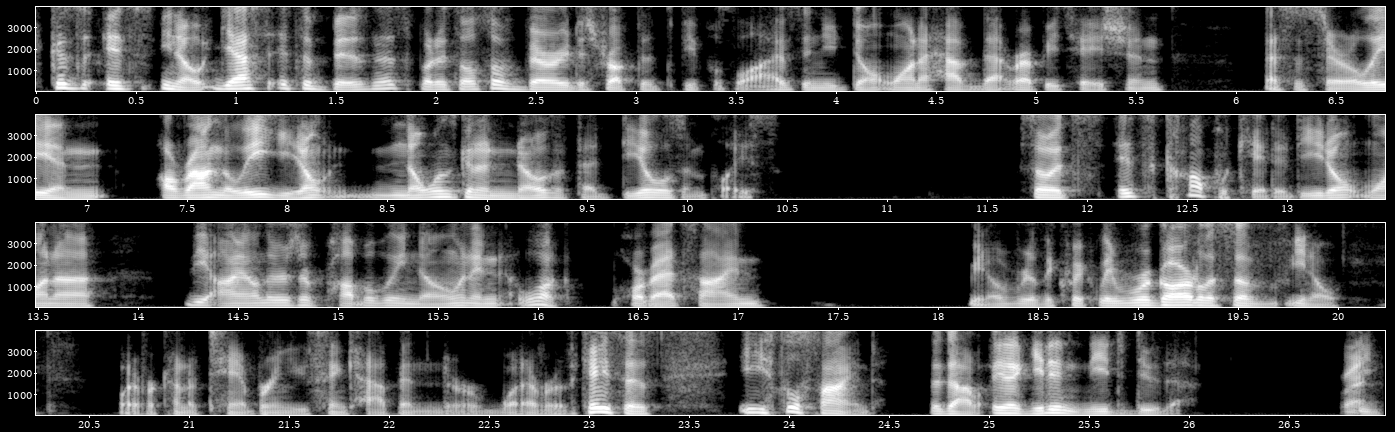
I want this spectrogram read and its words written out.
Because it's you know yes, it's a business, but it's also very disruptive to people's lives, and you don't want to have that reputation necessarily. And around the league, you don't. No one's going to know that that deal is in place. So it's it's complicated. You don't want to the Islanders are probably known. And look, Horvat signed, you know, really quickly, regardless of, you know, whatever kind of tampering you think happened or whatever the case is, he still signed the dot. Like he didn't need to do that. Right.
